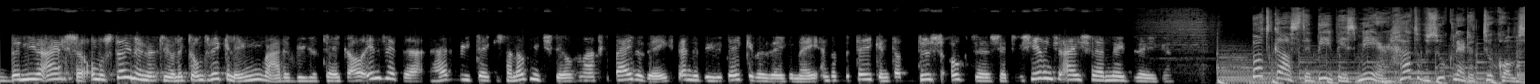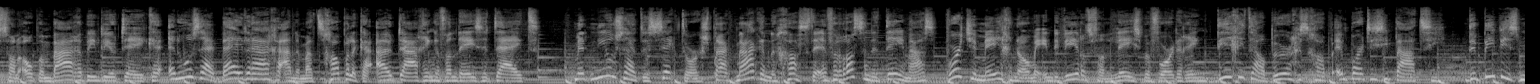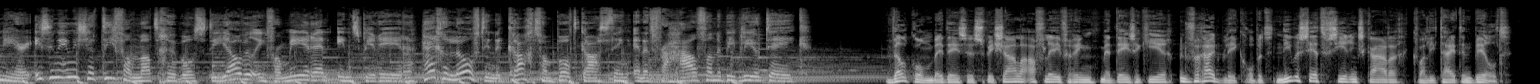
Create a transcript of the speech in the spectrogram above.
De nieuwe eisen ondersteunen natuurlijk de ontwikkeling waar de bibliotheken al in zitten. De bibliotheken staan ook niet stil, de maatschappij beweegt en de bibliotheken bewegen mee. En dat betekent dat dus ook de certificeringseisen meebewegen. Podcast De Biep is Meer gaat op zoek naar de toekomst van openbare bibliotheken en hoe zij bijdragen aan de maatschappelijke uitdagingen van deze tijd. Met nieuws uit de sector, spraakmakende gasten en verrassende thema's word je meegenomen in de wereld van leesbevordering, digitaal burgerschap en participatie. De Biep is Meer is een initiatief van Matt Gubbels die jou wil informeren en inspireren. Hij gelooft in de kracht van podcasting en het verhaal van de bibliotheek. Welkom bij deze speciale aflevering met deze keer een vooruitblik op het nieuwe certificeringskader Kwaliteit in Beeld.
